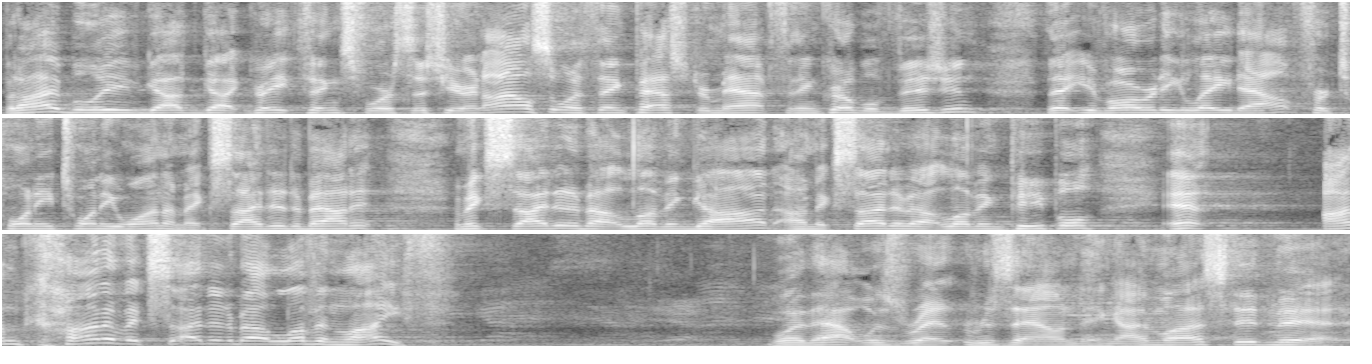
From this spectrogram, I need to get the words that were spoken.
But I believe God got great things for us this year. And I also want to thank Pastor Matt for the incredible vision that you've already laid out for 2021. I'm excited about it. I'm excited about loving God. I'm excited about loving people. And I'm kind of excited about loving life. Boy, that was re- resounding, I must admit.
